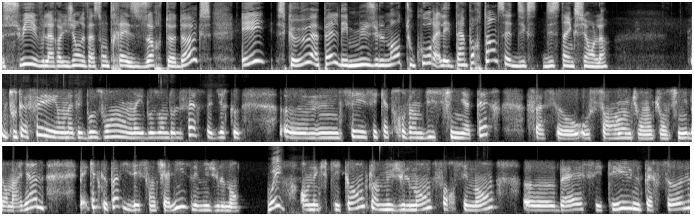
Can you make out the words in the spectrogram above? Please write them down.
suivent la religion de façon très orthodoxe et ce que eux appellent des musulmans tout court. Elle est importante cette distinction là. Tout à fait, on avait besoin, on avait besoin de le faire, c'est-à-dire que euh, ces, ces 90 signataires face aux, 100 qui ont, qui ont signé dans Marianne, ben, quelque part ils essentialisent les musulmans. Oui. En expliquant qu'un musulman, forcément, euh, ben, c'était une personne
